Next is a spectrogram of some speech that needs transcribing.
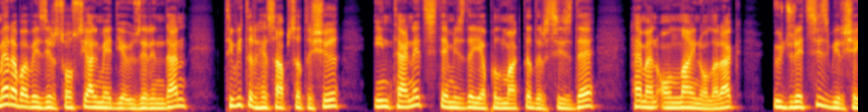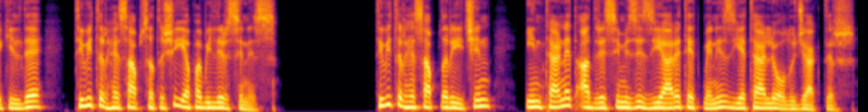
Merhaba Vezir sosyal medya üzerinden Twitter hesap satışı internet sitemizde yapılmaktadır sizde. Hemen online olarak ücretsiz bir şekilde Twitter hesap satışı yapabilirsiniz. Twitter hesapları için internet adresimizi ziyaret etmeniz yeterli olacaktır.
